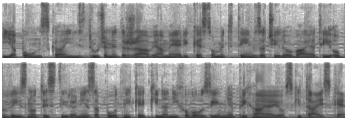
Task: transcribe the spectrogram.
Japonska in Združene države Amerike so medtem začele uvajati obvezno testiranje za potnike, ki na njihovo ozemlje prihajajo z Kitajske.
